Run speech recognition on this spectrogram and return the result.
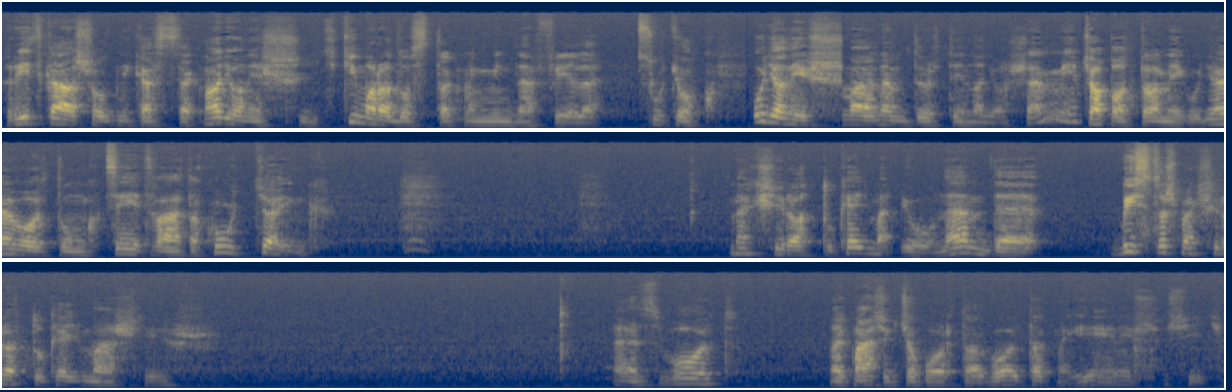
ritkásodni kezdtek nagyon, és így kimaradoztak meg mindenféle szutyok. Ugyanis már nem történt nagyon semmi, csapattal még úgy el voltunk, szétvált a kútjaink, megsirattuk egymást, jó nem, de biztos megsirattuk egymást, és ez volt, meg másik csoporttal voltak, meg én is, és így.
